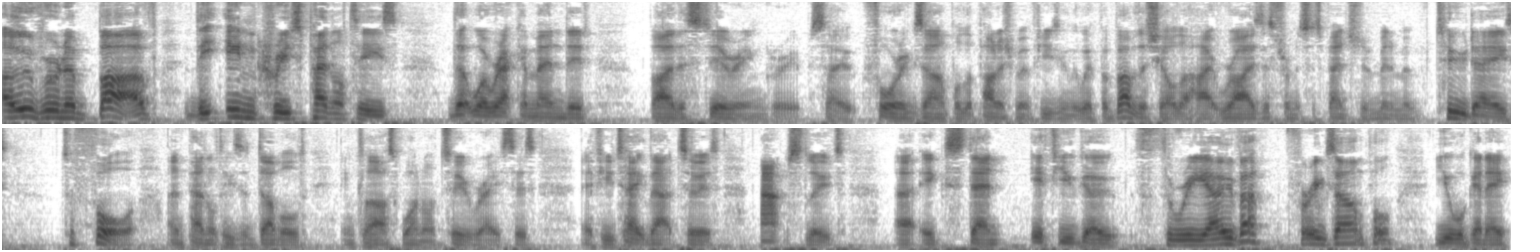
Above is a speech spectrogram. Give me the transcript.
over and above the increased penalties that were recommended by the steering group. So, for example, the punishment for using the whip above the shoulder height rises from a suspension of minimum of two days to four, and penalties are doubled in class one or two races. If you take that to its absolute uh, extent, if you go three over, for example, you will get a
